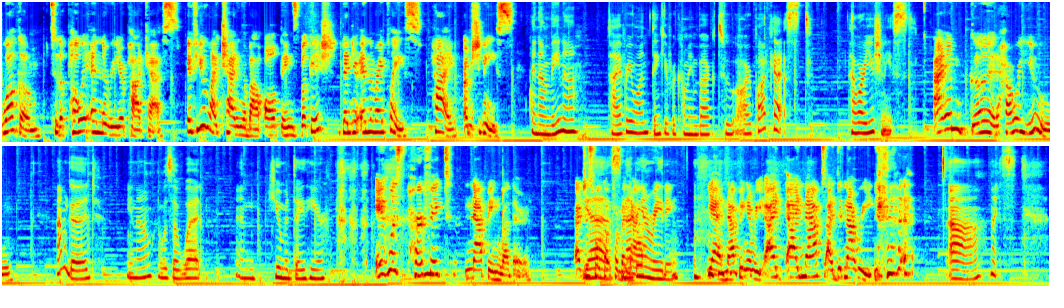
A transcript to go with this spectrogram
Welcome to the Poet and the Reader podcast. If you like chatting about all things bookish, then you're in the right place. Hi, I'm Chanice. And I'm Vina. Hi, everyone. Thank you for coming back to our podcast. How are you, Chanice? I am good. How are you? I'm good. You know, it was a wet and humid day here. it was perfect napping weather. I just yes, woke up from a napping nap. and reading. yeah, napping and reading. I, I napped. I did not read. ah, nice.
